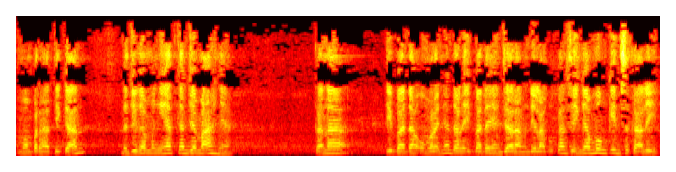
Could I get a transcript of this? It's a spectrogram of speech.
memperhatikan dan juga mengingatkan jamaahnya Karena ibadah umrah ini adalah ibadah yang jarang dilakukan sehingga mungkin sekali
